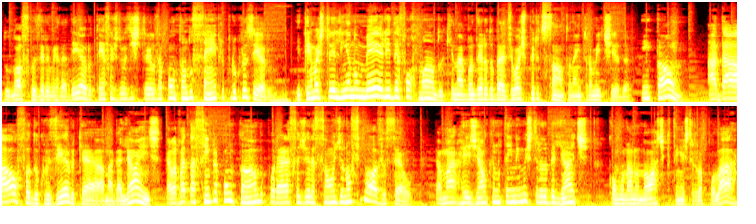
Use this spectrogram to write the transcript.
do nosso Cruzeiro verdadeiro, tem essas duas estrelas apontando sempre para o Cruzeiro. E tem uma estrelinha no meio ali deformando, que na bandeira do Brasil é o Espírito Santo, né? Intrometida. Então, a da alfa do Cruzeiro, que é a Magalhães, ela vai estar sempre apontando por essa direção onde não se move o céu. É uma região que não tem nenhuma estrela brilhante, como lá no norte, que tem a estrela polar.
